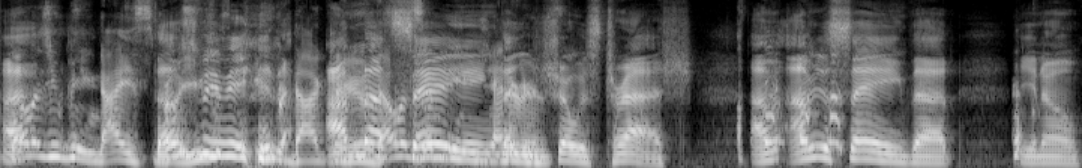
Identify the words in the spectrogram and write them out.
That was you being nice, That bro. was you me just being- I'm Who. not that was saying that your show is trash. I'm I'm just saying that you know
